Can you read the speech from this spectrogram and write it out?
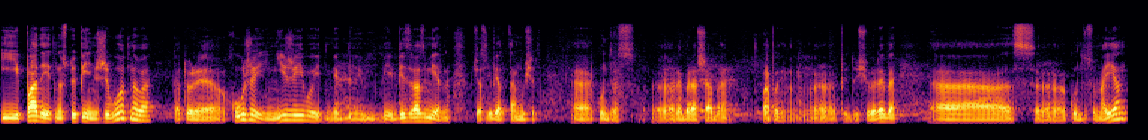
И падает на ступень животного, которое хуже и ниже его, и безразмерно. Сейчас ребята там учат э, Кундрас э, Рэба Рашаба, папы предыдущего Рэба, с Кундрасу Маян.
